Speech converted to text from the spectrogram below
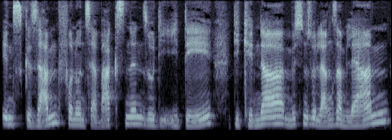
insgesamt von uns Erwachsenen so die Idee, die Kinder müssen so langsam lernen,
